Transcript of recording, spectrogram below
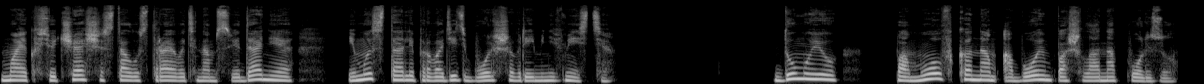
Майк все чаще стал устраивать нам свидания, и мы стали проводить больше времени вместе. Думаю, помолвка нам обоим пошла на пользу.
